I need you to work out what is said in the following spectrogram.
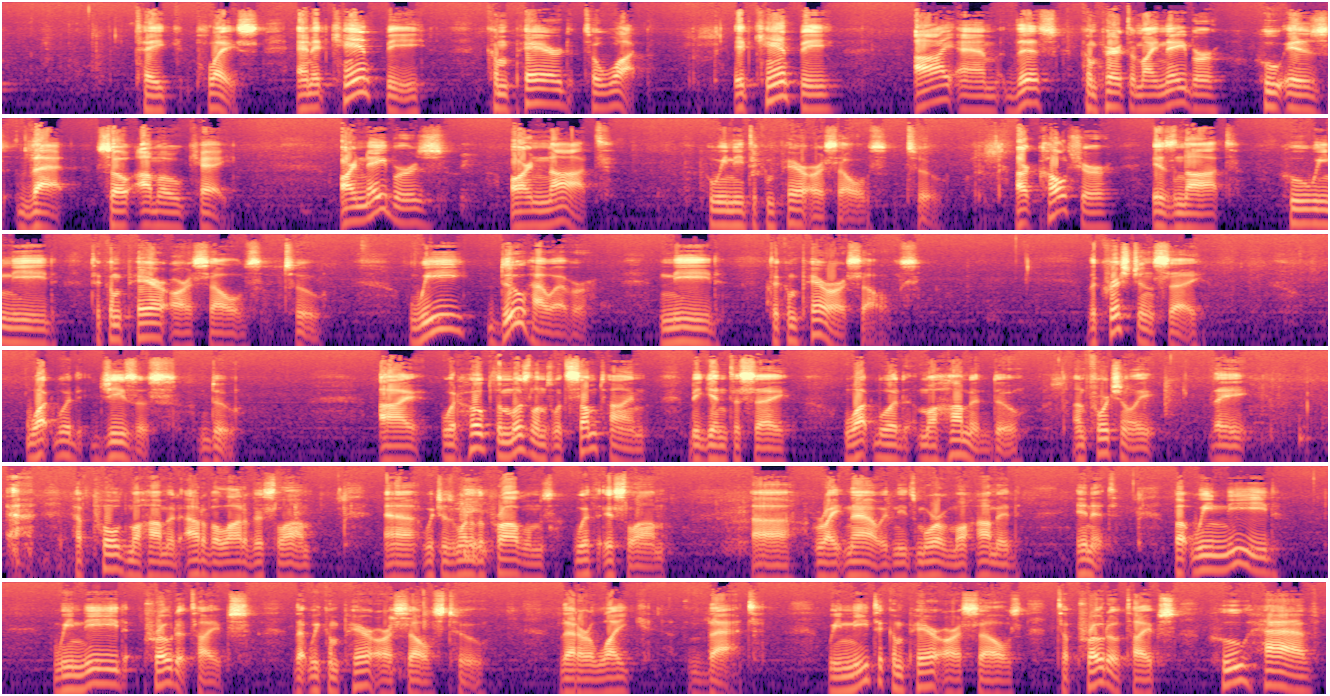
take place. And it can't be compared to what? It can't be, I am this compared to my neighbor who is that, so I'm okay. Our neighbors are not who we need to compare ourselves to. Our culture is not who we need to compare ourselves to. We do, however, need to compare ourselves. The Christians say, What would Jesus do? I would hope the Muslims would sometime begin to say, What would Muhammad do? Unfortunately, they have pulled Muhammad out of a lot of Islam, uh, which is one of the problems with Islam uh, right now. It needs more of Muhammad in it. But we need we need prototypes that we compare ourselves to that are like that. We need to compare ourselves to prototypes who have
